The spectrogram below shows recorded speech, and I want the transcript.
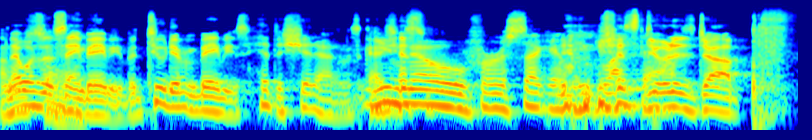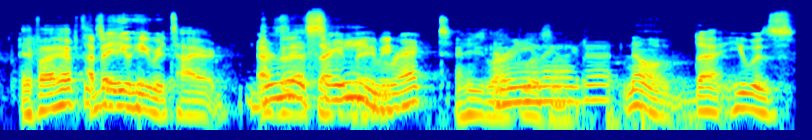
I'm that just wasn't the saying. same baby, but two different babies hit the shit out of this guy. You just, know for a second he blacked just doing out. his job. If I have to, I bet take- you he retired Does after that it say second he baby. wrecked He's or like, anything listen. like that? No, that he was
